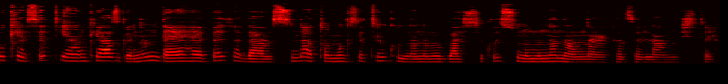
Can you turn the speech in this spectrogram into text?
Bu kesit Yankı Yazgan'ın DHB tedavisinde atomoksitin kullanımı başlıklı sunumundan alınarak hazırlanmıştır.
